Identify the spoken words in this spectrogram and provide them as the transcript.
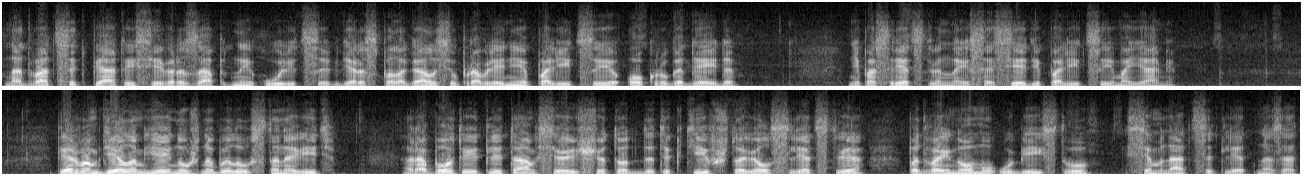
на 25-й северо-западной улице, где располагалось управление полиции округа Дейда, непосредственные соседи полиции Майами. Первым делом ей нужно было установить, работает ли там все еще тот детектив, что вел следствие по двойному убийству 17 лет назад.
